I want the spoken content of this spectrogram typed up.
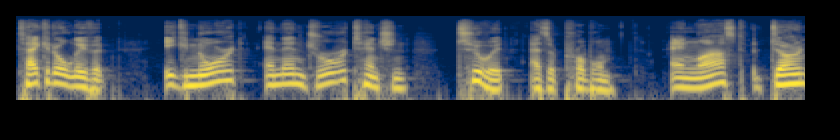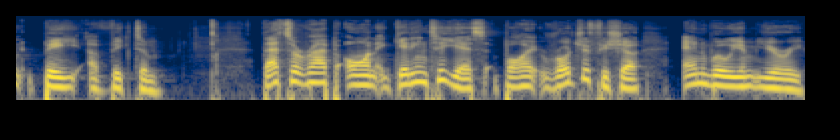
Take it or leave it. Ignore it and then draw attention to it as a problem. And last, don't be a victim. That's a wrap on Getting to Yes by Roger Fisher and William Ury.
